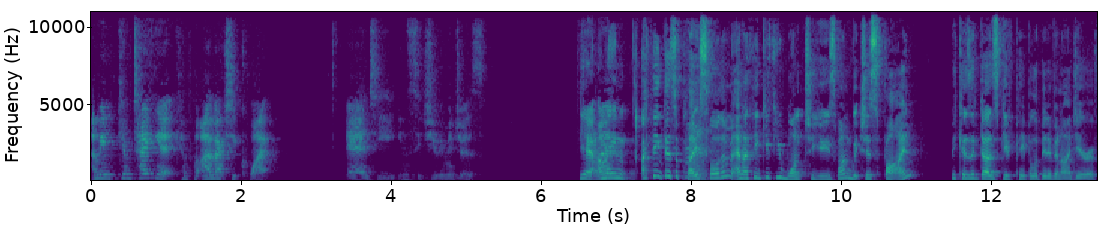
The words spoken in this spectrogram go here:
I mean, taking it, I'm actually quite anti in situ images. Yeah, I I- mean, I think there's a place mm. for them, and I think if you want to use one, which is fine, because it does give people a bit of an idea of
